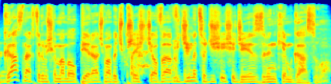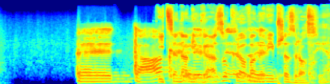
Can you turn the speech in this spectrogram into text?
jest gaz, na którym się mamy opierać, ma być przejściowy, a widzimy, co dzisiaj się dzieje z rynkiem gazu E, tak, i cenami e, gazu e, kreowanymi przez Rosję.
